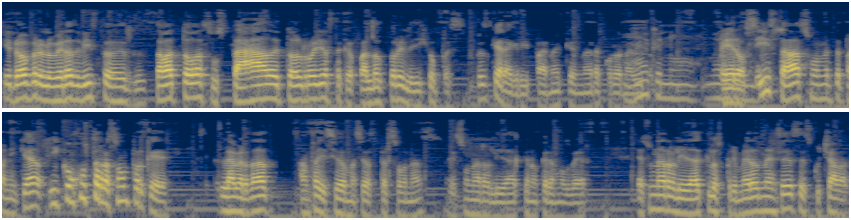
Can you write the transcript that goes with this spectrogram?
Y no, pero lo hubieras visto, estaba todo asustado y todo el rollo hasta que fue al doctor y le dijo, pues, pues que era gripa, ¿no? Que no era coronavirus. Ah, que no, no pero sí, estaba sumamente paniqueado. Y con justa razón, porque la verdad, han fallecido demasiadas personas. Es una realidad que no queremos ver. Es una realidad que los primeros meses escuchabas,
